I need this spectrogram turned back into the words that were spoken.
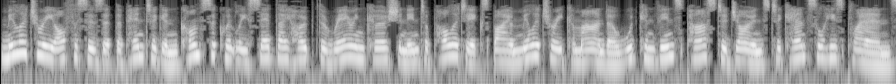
Military officers at the Pentagon consequently said they hoped the rare incursion into politics by a military commander would convince Pastor Jones to cancel his plans.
